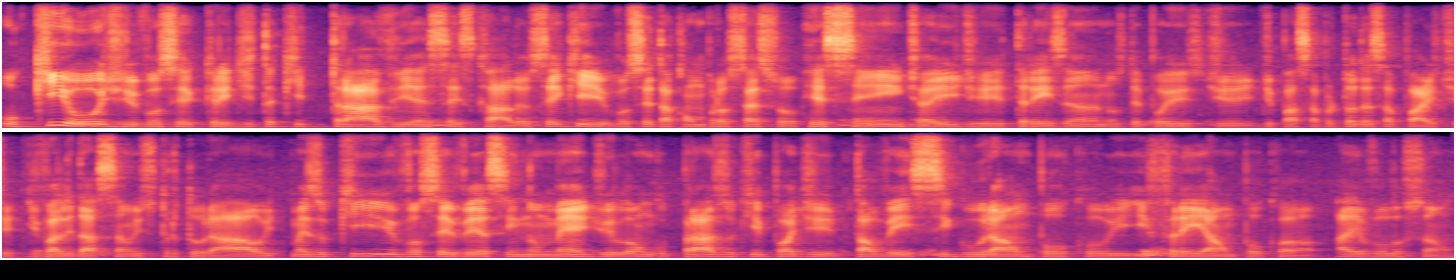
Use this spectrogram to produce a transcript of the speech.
o que hoje você acredita que trave essa escala? Eu sei que você está com um processo recente aí de três anos depois de, de passar por toda essa parte de validação estrutural, mas o que você vê assim no médio e longo prazo que pode talvez segurar um pouco e, e frear um pouco a, a, evolução?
